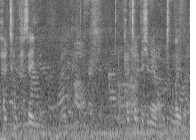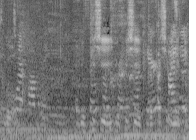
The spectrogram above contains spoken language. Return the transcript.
8천 핏에 있는 레이크야. 8천 핏이면 엄청나게 높은 거지. 6핏이 6핏이 180이니까.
